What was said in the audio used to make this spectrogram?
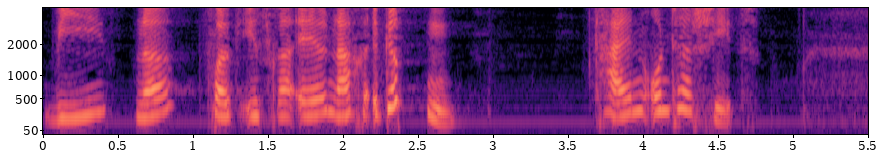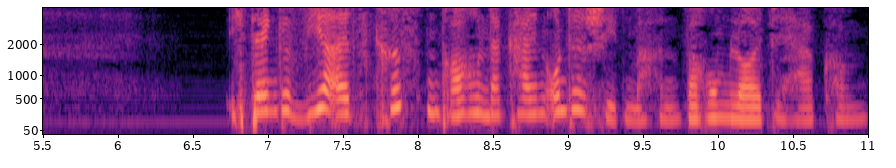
Wie ne, Volk Israel nach Ägypten. Kein Unterschied. Ich denke, wir als Christen brauchen da keinen Unterschied machen, warum Leute herkommen.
